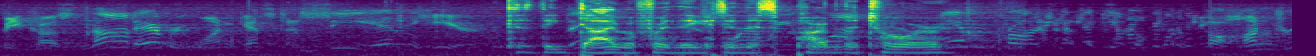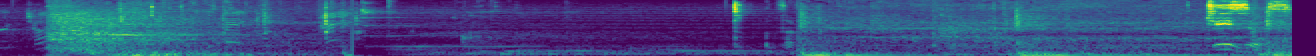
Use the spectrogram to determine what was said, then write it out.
because not everyone gets to see in here. Because they die before they get to this part of the tour. What the? Jesus.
